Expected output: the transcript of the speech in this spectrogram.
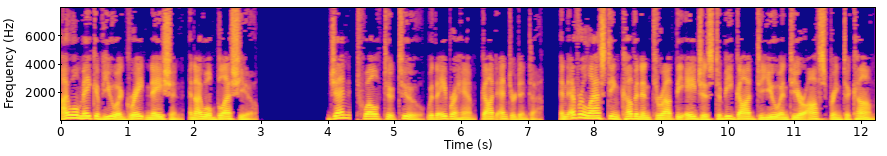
I will make of you a great nation, and I will bless you. Gen. 12-2 With Abraham, God entered into an everlasting covenant throughout the ages to be God to you and to your offspring to come.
